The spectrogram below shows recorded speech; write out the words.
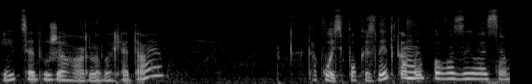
І це дуже гарно виглядає. Так ось, поки з нитками повозилася.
